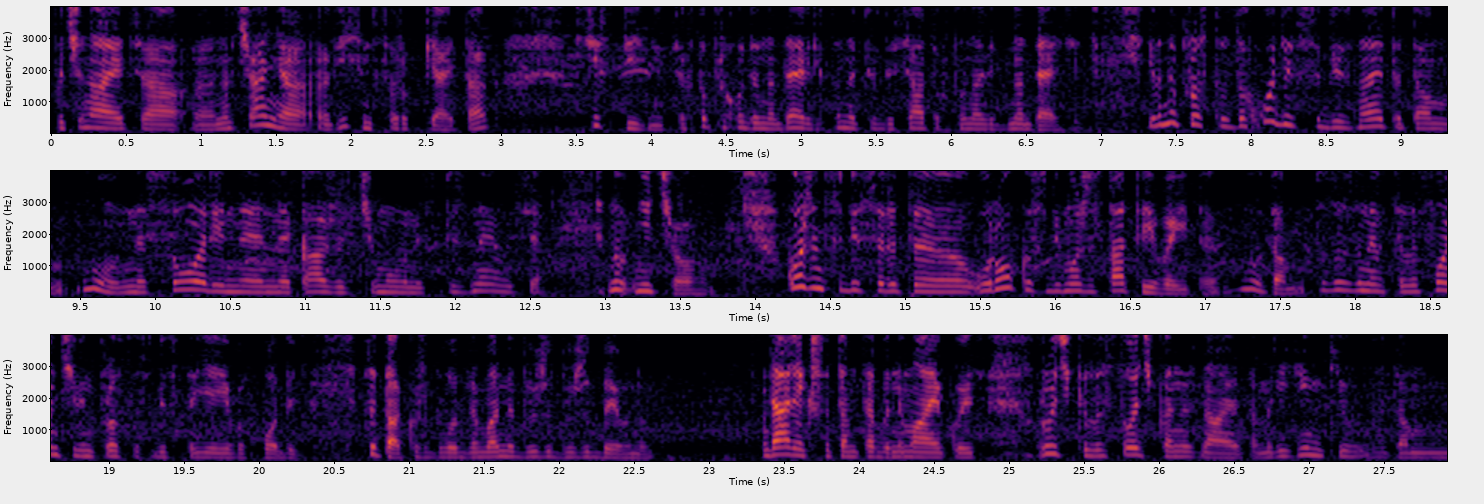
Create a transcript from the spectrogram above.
починається навчання 8.45, так всі спізнюються. Хто приходить на 9, хто на півдесяту, хто навіть на 10. І вони просто заходять собі, знаєте, там ну не сорі, не, не кажуть, чому вони спізнилися. Ну нічого. Кожен собі серед е, уроку собі може стати і вийти. Ну там позвонив телефон, чи він просто собі встає і виходить. Це також було для мене дуже дуже дивно. Далі, якщо там тебе немає якоїсь ручки, листочка, не знаю, там різинків, там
